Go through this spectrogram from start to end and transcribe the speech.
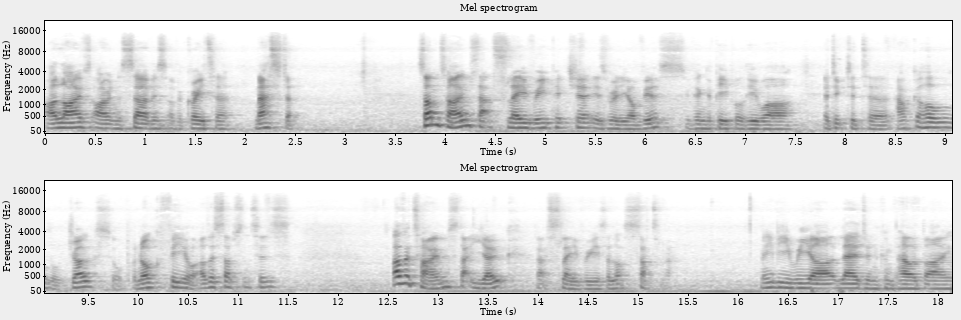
Our lives are in the service of a greater master. Sometimes that slavery picture is really obvious. You think of people who are addicted to alcohol or drugs or pornography or other substances. Other times, that yoke, that slavery, is a lot subtler. Maybe we are led and compelled by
